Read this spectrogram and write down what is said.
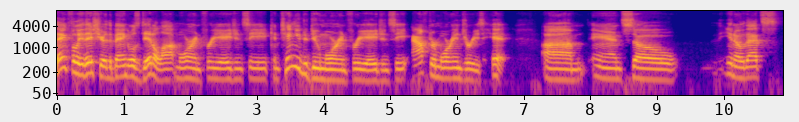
Thankfully, this year, the Bengals did a lot more in free agency, continue to do more in free agency after more injuries hit um, and so, you know, that's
